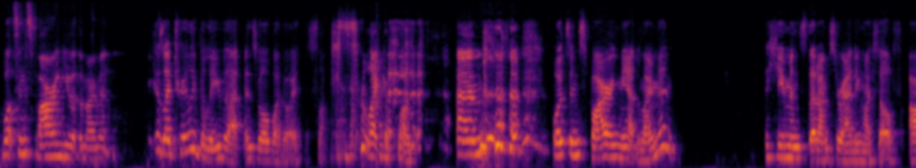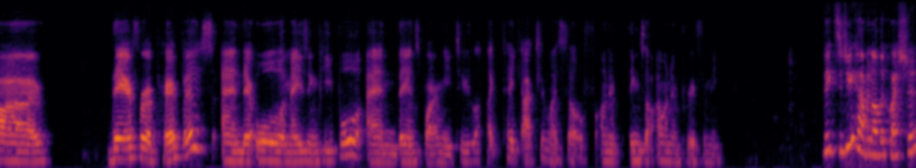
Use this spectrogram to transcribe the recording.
What's inspiring you at the moment? Because I truly believe that as well, by the way. It's not just like a plug. um, what's inspiring me at the moment? The humans that I'm surrounding myself are there for a purpose and they're all amazing people and they inspire me to like take action myself on things that I want to improve for me. Vic, did you have another question?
